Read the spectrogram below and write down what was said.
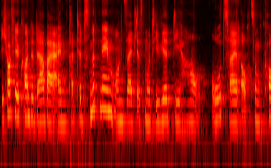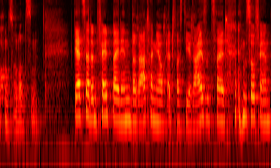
Ich hoffe, ihr konntet dabei ein paar Tipps mitnehmen und seid jetzt motiviert, die HO-Zeit auch zum Kochen zu nutzen. Derzeit entfällt bei den Beratern ja auch etwas die Reisezeit. Insofern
